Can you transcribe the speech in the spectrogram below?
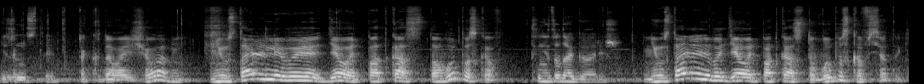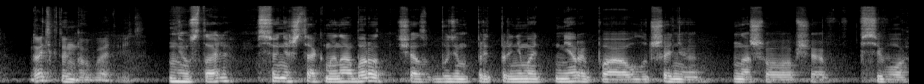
из Инсты. Так давай еще одну. Не устали ли вы делать подкаст 100 выпусков? Ты не туда говоришь. Не устали ли вы делать подкаст 100 выпусков все-таки? Давайте кто-нибудь другой ответит. Не устали. Все ништяк. Мы наоборот сейчас будем предпринимать меры по улучшению нашего вообще всего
